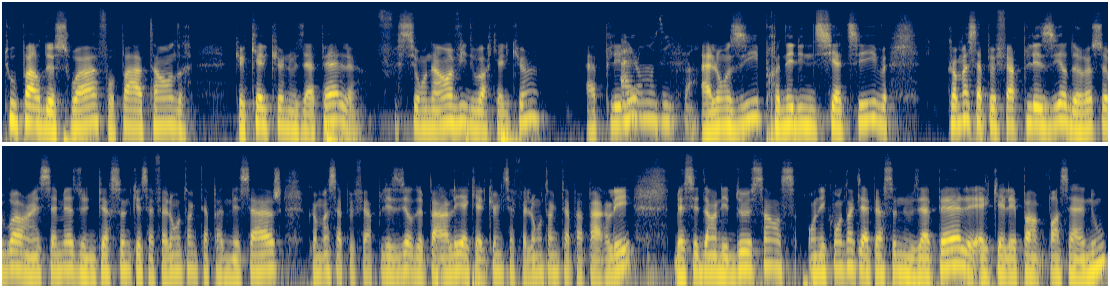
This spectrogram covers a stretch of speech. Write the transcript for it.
tout part de soi. Il ne faut pas attendre que quelqu'un nous appelle. Si on a envie de voir quelqu'un, appelez-le. Allons-y. Allons-y, prenez l'initiative. Comment ça peut faire plaisir de recevoir un SMS d'une personne que ça fait longtemps que tu n'as pas de message? Comment ça peut faire plaisir de parler à quelqu'un que ça fait longtemps que tu n'as pas parlé? Ben, c'est dans les deux sens. On est content que la personne nous appelle et qu'elle ait pen- pensé à nous.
